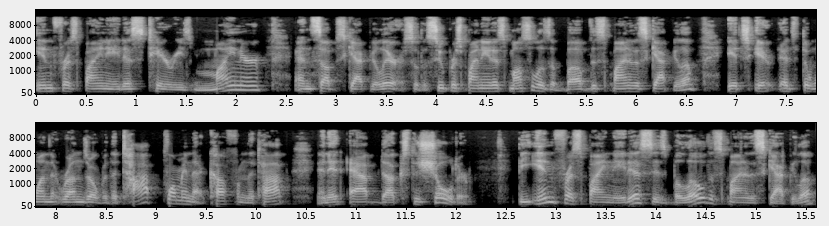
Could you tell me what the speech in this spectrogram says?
infraspinatus, teres minor, and subscapularis. So the supraspinatus muscle is above the spine of the scapula. It's, it, it's the one that runs over the top, forming that cuff from the top, and it abducts the shoulder. The infraspinatus is below the spine of the scapula,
